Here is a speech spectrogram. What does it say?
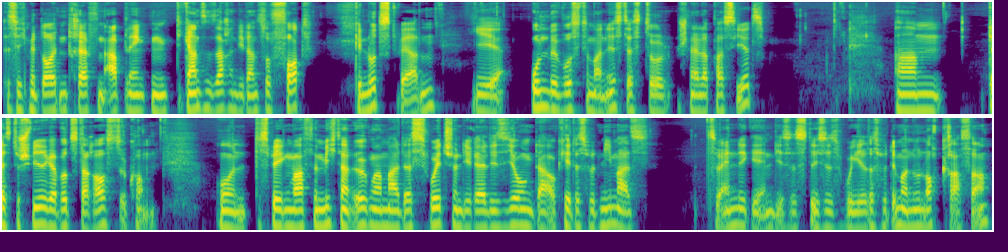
sich mit Leuten treffen, ablenken, die ganzen Sachen, die dann sofort genutzt werden. Je unbewusster man ist, desto schneller passiert es. Ähm, desto schwieriger wird es da rauszukommen. Und deswegen war für mich dann irgendwann mal der Switch und die Realisierung da, okay, das wird niemals zu Ende gehen, dieses, dieses Wheel, das wird immer nur noch krasser.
